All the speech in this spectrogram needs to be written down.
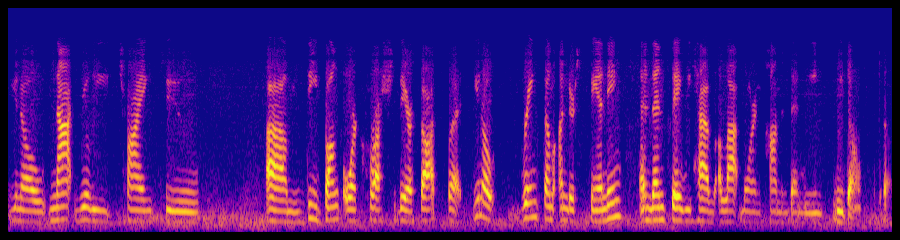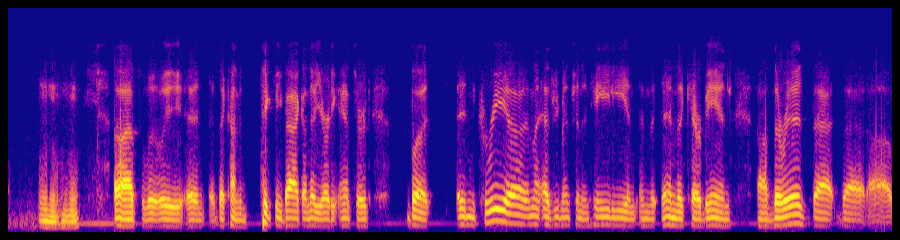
You know, not really trying to um, debunk or crush their thoughts, but you know, bring some understanding, and then say we have a lot more in common than we we don't. So. Mm-hmm. Uh, absolutely, and that kind of takes me back. I know you already answered, but in Korea, and as you mentioned, in Haiti and, and the and the Caribbean, uh, there is that that uh,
